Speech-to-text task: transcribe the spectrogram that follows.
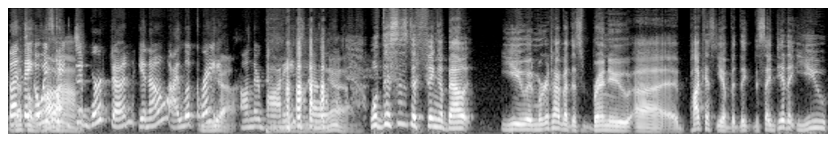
but That's they always lot. get good work done. You know, I look great Yeah. on their bodies. So yeah Well, this is the thing about you, and we're going to talk about this brand new uh, podcast you have, but the, this idea that you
